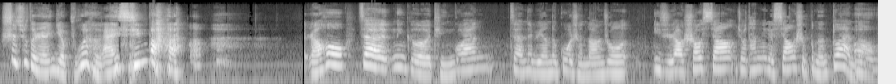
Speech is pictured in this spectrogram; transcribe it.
逝去的人也不会很安心吧。然后在那个停棺在那边的过程当中，一直要烧香，就它那个香是不能断的，嗯，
